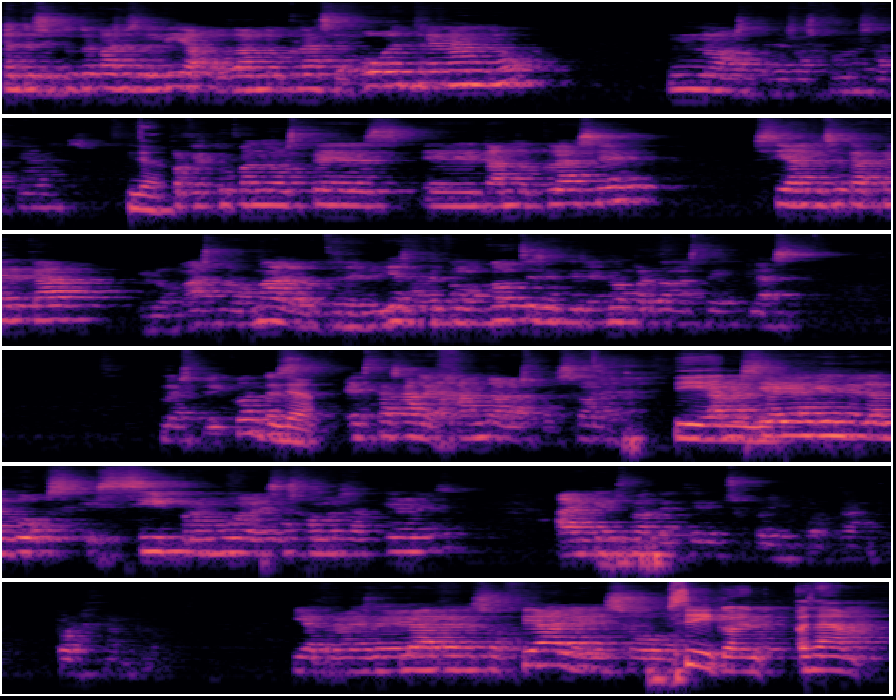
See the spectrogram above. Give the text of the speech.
Entonces, si tú te pasas el día o dando clase o entrenando, no vas a tener esas conversaciones. Porque tú cuando estés eh, dando clase, si alguien se te acerca, lo más normal, lo que deberías hacer como coach es decirle, no, perdona, estoy en clase. ¿Me explico? Entonces, Ya. estás alejando a las personas. Y si hay alguien de la box que sí promueve esas conversaciones, ahí tienes una atención súper importante, por ejemplo. Y a través de las redes sociales o... Sí, con, o sea,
